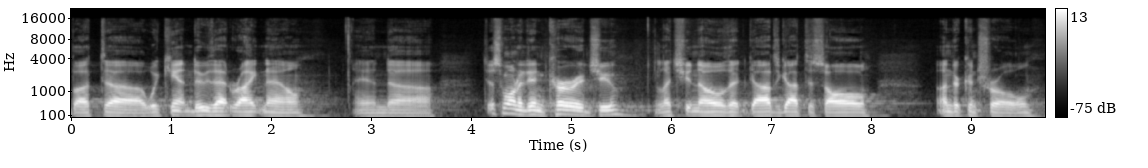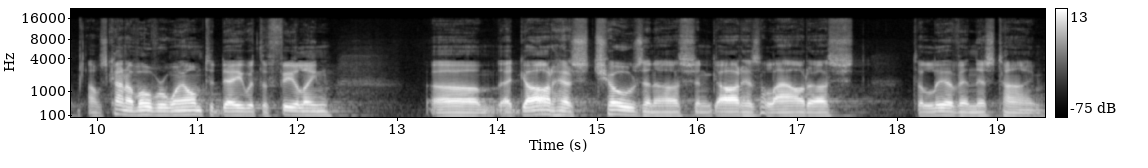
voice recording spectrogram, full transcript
But uh, we can't do that right now. And uh, just wanted to encourage you, let you know that God's got this all under control. I was kind of overwhelmed today with the feeling um, that God has chosen us and God has allowed us to live in this time.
